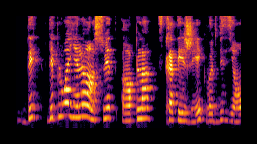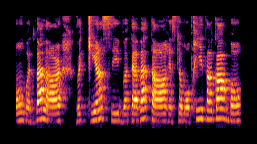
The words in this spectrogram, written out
déployez-le ensuite en plan stratégique, votre vision, votre valeur, votre client cible, votre avatar, est-ce que mon prix est encore bon?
